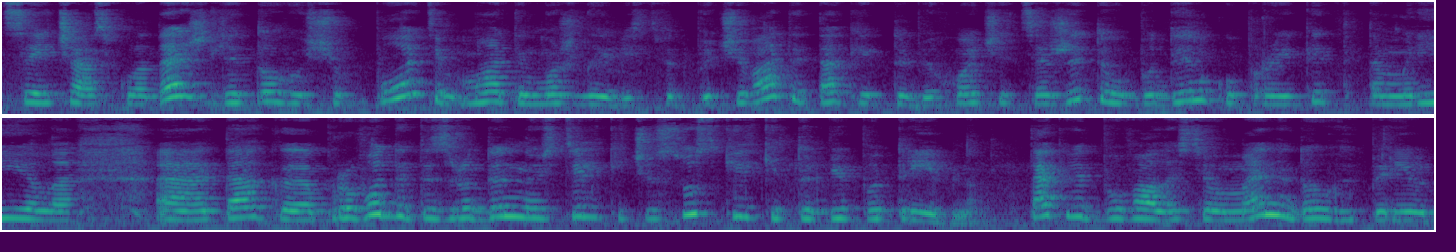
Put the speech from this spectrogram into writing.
цей час вкладаєш для того, щоб потім мати можливість відпочивати так, як тобі хочеться, жити у будинку, про який ти там мріяла, так проводити з родиною стільки часу, скільки тобі потрібно. Так відбувалося у мене довгий період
